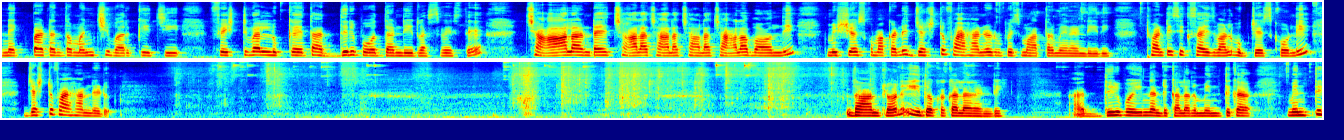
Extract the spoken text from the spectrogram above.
నెక్ ప్యాటర్న్తో మంచి వర్క్ ఇచ్చి ఫెస్టివల్ లుక్ అయితే అద్దరిపోద్దండి ఈ డ్రెస్ వేస్తే. చాలా అంటే చాలా చాలా చాలా చాలా బాగుంది. మిస్ చేసుకోమాకండి. జస్ట్ ఫైవ్ హండ్రెడ్ రూపీస్ మాత్రమేనండి ఇది. ట్వంటీ సిక్స్ సైజ్ వాళ్ళు బుక్ చేసుకోండి. Just five hundred. దాంట్లోనే ఇదొక కలర్ అండి అదిరిపోయిందండి కలర్. మెంతి క మెంతి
